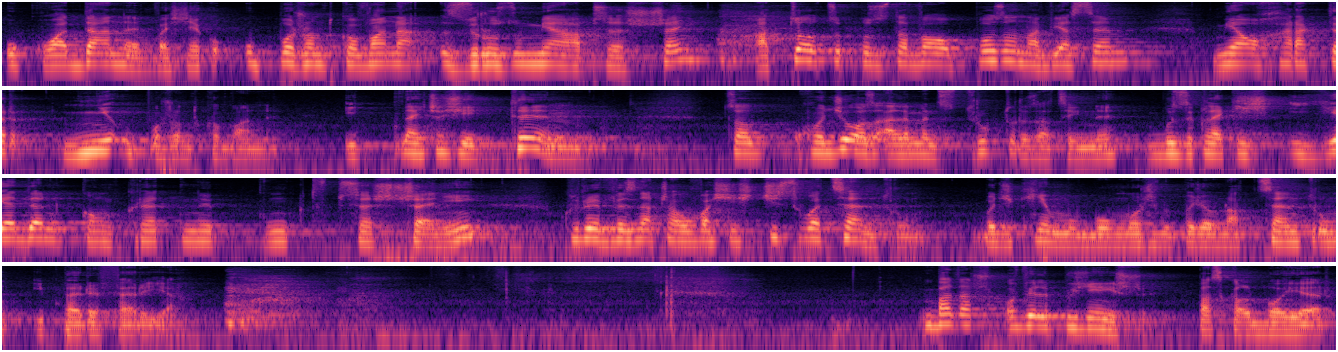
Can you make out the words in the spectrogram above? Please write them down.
układane właśnie jako uporządkowana, zrozumiała przestrzeń, a to, co pozostawało poza nawiasem, miało charakter nieuporządkowany. I najczęściej tym, co uchodziło za element strukturyzacyjny, był zwykle jakiś jeden konkretny punkt w przestrzeni, który wyznaczał właśnie ścisłe centrum, bo dzięki niemu był możliwy podział na centrum i peryferia. Badacz o wiele późniejszy, Pascal Boyer,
